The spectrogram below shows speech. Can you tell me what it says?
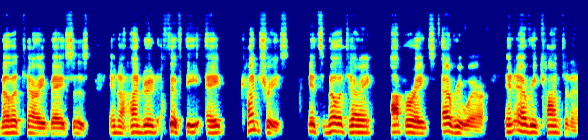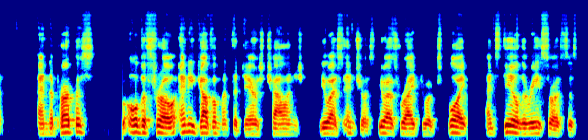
military bases in 158 countries. Its military operates everywhere, in every continent. And the purpose? To overthrow any government that dares challenge U.S. interests, U.S. right to exploit and steal the resources,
